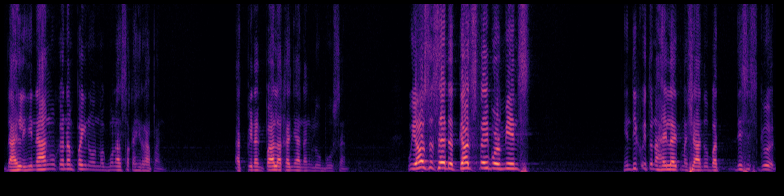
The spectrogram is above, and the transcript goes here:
Dahil hinango ka ng Panginoon magmula sa kahirapan. At pinagpala ka niya ng lubusan. We also said that God's favor means, hindi ko ito na-highlight masyado, but this is good.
